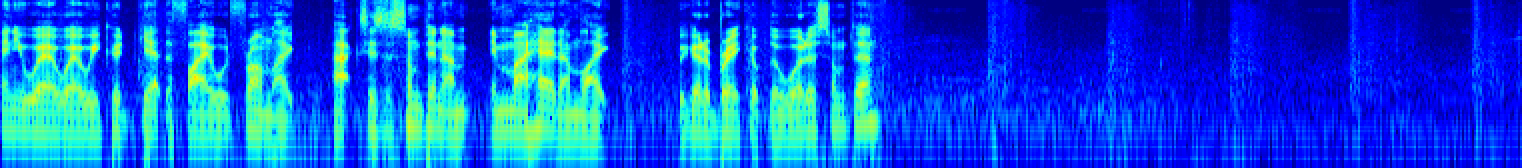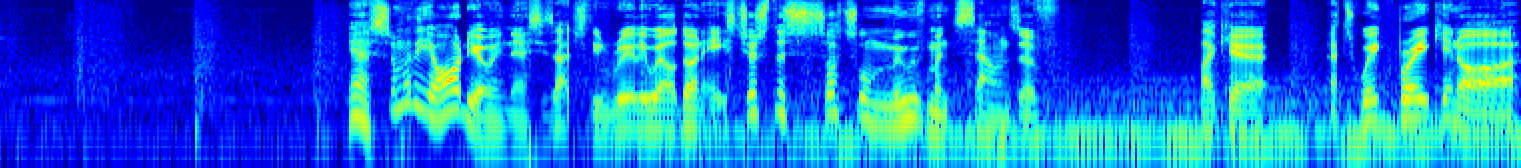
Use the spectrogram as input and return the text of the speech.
anywhere where we could get the firewood from, like axes or something. I'm In my head, I'm like, we got to break up the wood or something. Yeah, some of the audio in this is actually really well done. It's just the subtle movement sounds of like a, a twig breaking or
